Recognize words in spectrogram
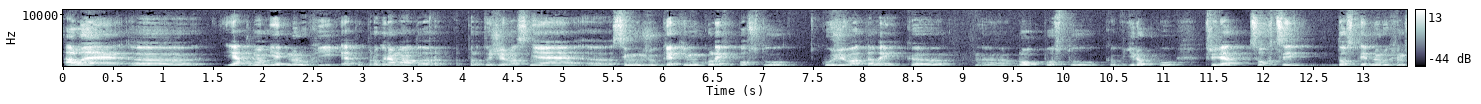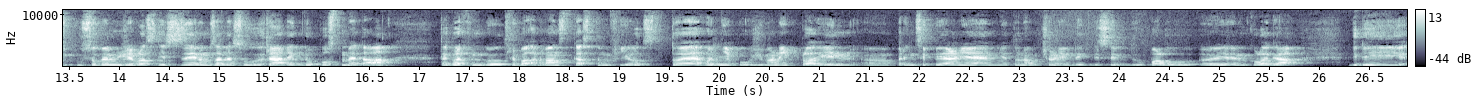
ale uh, já to mám jednoduchý jako programátor, protože vlastně si můžu k jakýmukoliv postu k uživateli, k eh, blog postu, k výrobku, přidat, co chci dost jednoduchým způsobem, že vlastně si jenom zanesu řádek do post meta. Takhle fungují třeba Advanced Custom Fields, to je hodně používaný plugin, eh, principiálně mě to naučil někdy kdysi v Drupalu eh, jeden kolega, kdy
